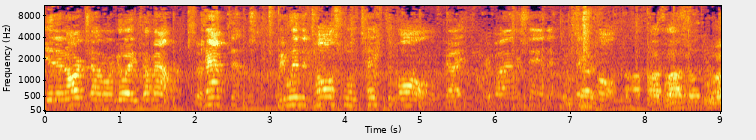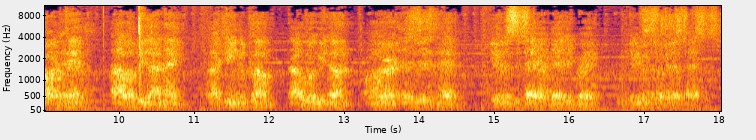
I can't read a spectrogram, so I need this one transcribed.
Get in our tunnel and go ahead and come out. Captains, we win the toss. We'll take the ball, okay? Everybody understand that? We'll take the ball. Father, Who art in heaven, hallowed be thy name. Thy kingdom come, thy will be done, on earth as it is in heaven. Give us this day our daily bread. Forgive us our trespasses,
